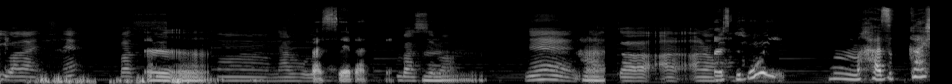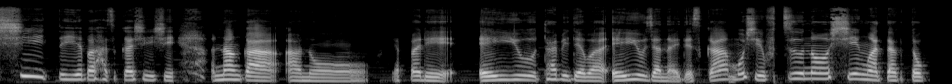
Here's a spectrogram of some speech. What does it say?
言わないんですね。バス。うんううん、なるほどパッ。セバって。バスバ。うんねえ、はいなんか、ああの、すごい、うん、恥ずかしいって言えば恥ずかしいし、なんか、あの、やっぱり英雄、旅では英雄じゃないですか？もし普通の神話だと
